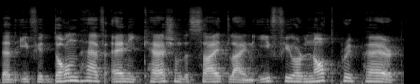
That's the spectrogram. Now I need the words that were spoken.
that if you don't have any cash on the sideline if you are not prepared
